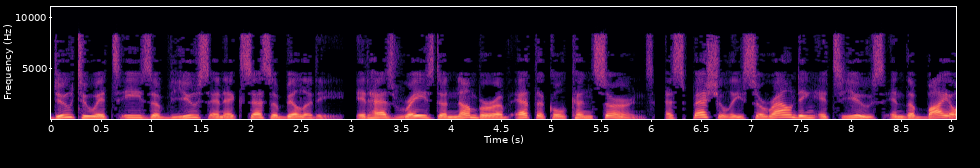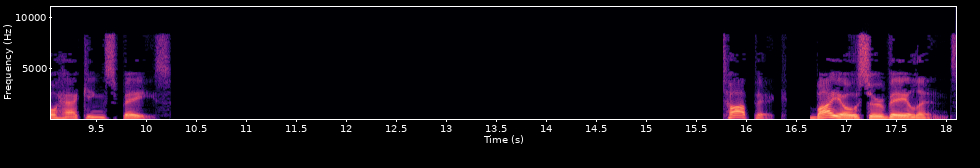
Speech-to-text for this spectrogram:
due to its ease of use and accessibility, it has raised a number of ethical concerns, especially surrounding its use in the biohacking space. Topic: Biosurveillance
